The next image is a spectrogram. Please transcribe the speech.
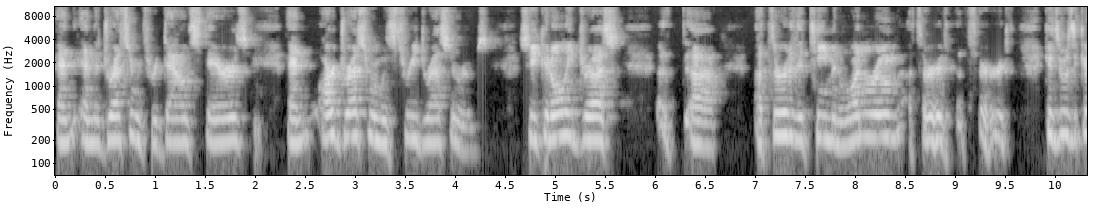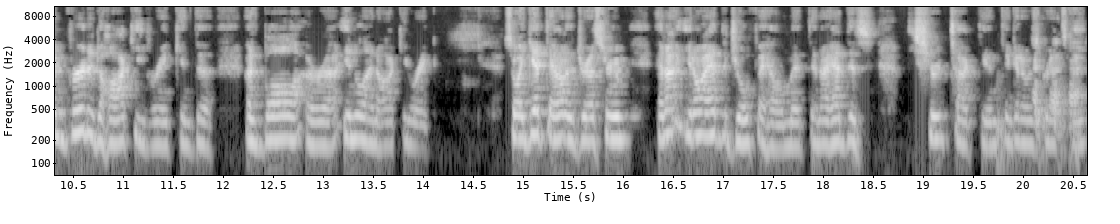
and and the dressing rooms were downstairs, and our dressing room was three dressing rooms, so you could only dress. Uh, a third of the team in one room, a third, a third, because it was a converted hockey rink into a ball or a inline hockey rink. So I get down in the dressing room, and I, you know, I had the Jofa helmet, and I had this shirt tucked in, thinking I was Gretzky.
